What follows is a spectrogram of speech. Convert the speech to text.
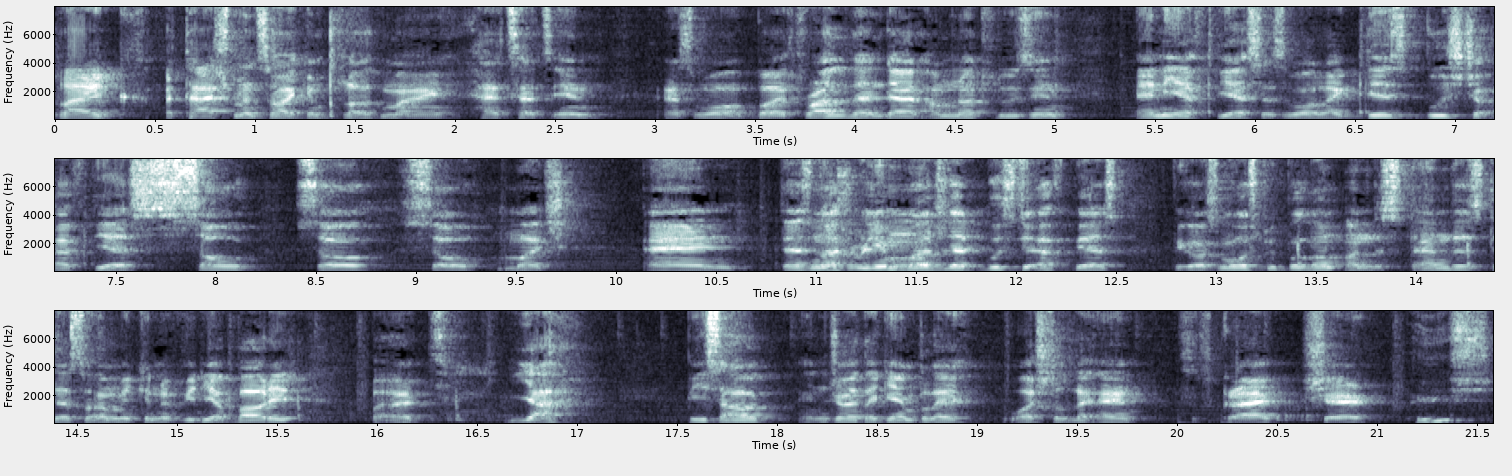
like attachment so I can plug my headsets in as well. But rather than that I'm not losing any FPS as well. Like this boosts your FPS so so so much. And there's not really much that boosts your FPS because most people don't understand this. That's why I'm making a video about it. But yeah. Peace out. Enjoy the gameplay. Watch till the end. Subscribe. Share. Peace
